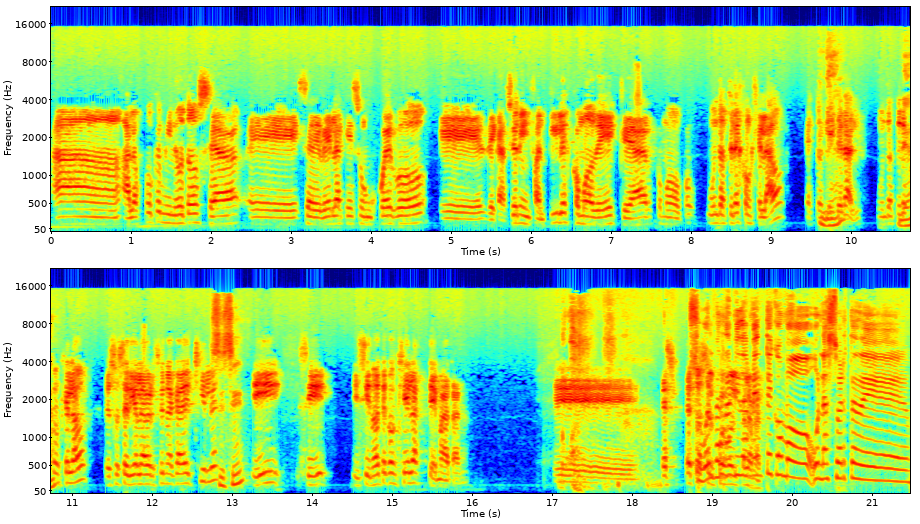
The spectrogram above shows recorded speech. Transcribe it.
a, a los pocos minutos se, ha, eh, se revela que es un juego eh, de canciones infantiles como de crear como un 2 3 congelado, esto es Ya. literal, un 2 3 Ya. congelado, eso sería la versión acá de Chile, Sí, sí. y si, y si no te congelas te matan. Eh, es- eso Se vuelve rápidamente como una suerte de,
